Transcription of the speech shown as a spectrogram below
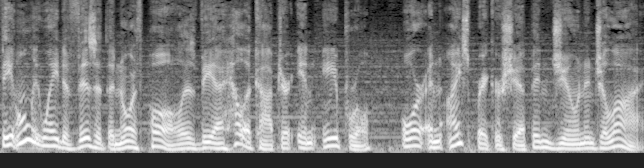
The only way to visit the North Pole is via helicopter in April or an icebreaker ship in June and July.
